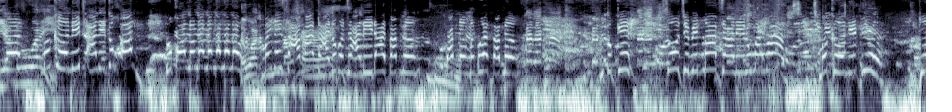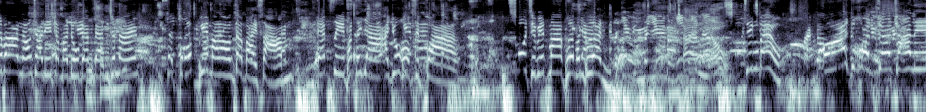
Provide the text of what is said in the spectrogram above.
จี๊ยบด้วย เมื่อคืนนี้ชาลีทุกคน ทุกคนเราเราเราเราเราสวัสดีไม่ได้สามารถน้องชาย ถ่ายรูปกับชาลีได้แป๊บหนึ่งแป๊บหนึ่งเพื่อนๆแป๊บหนึ่งน่ารักมากพี่ตุ๊กกี้สู้ชีวิตมากชาลีรู้ไหมว่า เมื่อคืนนี้พี่พี่บ้านน้องชาลีจะมาดูแบมแบมใช่ไหมเสร็จปุ๊บพี่มาลองแต่บ่ายสาม FC พัทยาอายุ 60 กว่า สู้ชีวิตมากเพื่อเพื่อนๆคิวมายืนอย่างนี้ใช่แล้ว จริงเปล่าโอ้ยทุกคนเจอชาลี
